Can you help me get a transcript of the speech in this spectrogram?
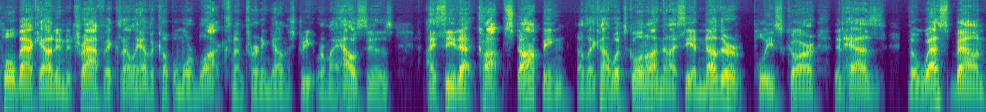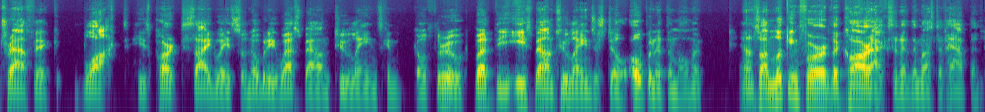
pull back out into traffic, because I only have a couple more blocks and I'm turning down the street where my house is, I see that cop stopping. I was like, huh, what's going on? Then I see another police car that has the westbound traffic blocked. He's parked sideways, so nobody westbound two lanes can go through, but the eastbound two lanes are still open at the moment. And so I'm looking for the car accident that must have happened.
